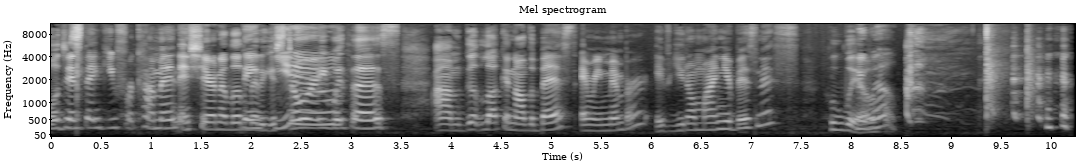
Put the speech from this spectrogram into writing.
Well, Jen, thank you for coming and sharing a little bit of your story with us. Um, good luck and all the best. And remember, if you don't mind your business, who will? who will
